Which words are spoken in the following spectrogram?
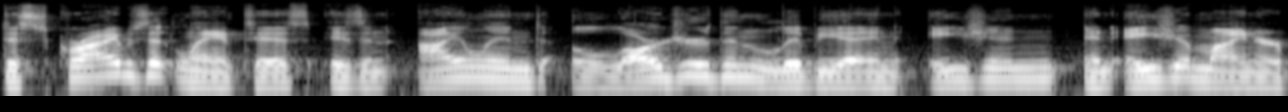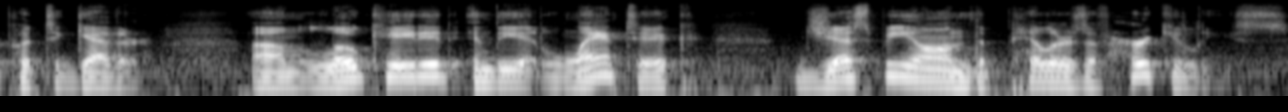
describes Atlantis as an island larger than Libya and Asian and Asia Minor put together, um, located in the Atlantic, just beyond the Pillars of Hercules.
